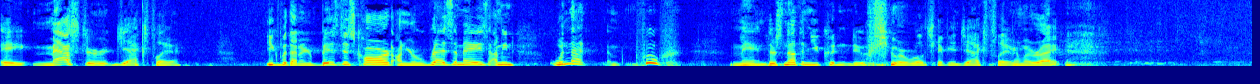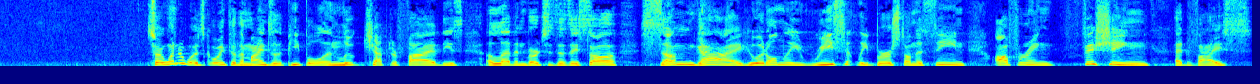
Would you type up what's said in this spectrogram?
a master jacks player. You can put that on your business card, on your resumes. I mean, wouldn't that, whew, man, there's nothing you couldn't do if you were a world champion jacks player, am I right? So I wonder what's going through the minds of the people in Luke chapter 5, these 11 verses, as they saw some guy who had only recently burst on the scene offering fishing advice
